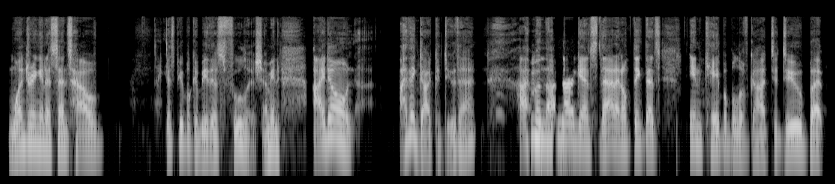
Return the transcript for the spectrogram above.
wondering in a sense how I guess people could be this foolish. I mean, I don't I think God could do that. I'm. I'm not against that. I don't think that's incapable of God to do, but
